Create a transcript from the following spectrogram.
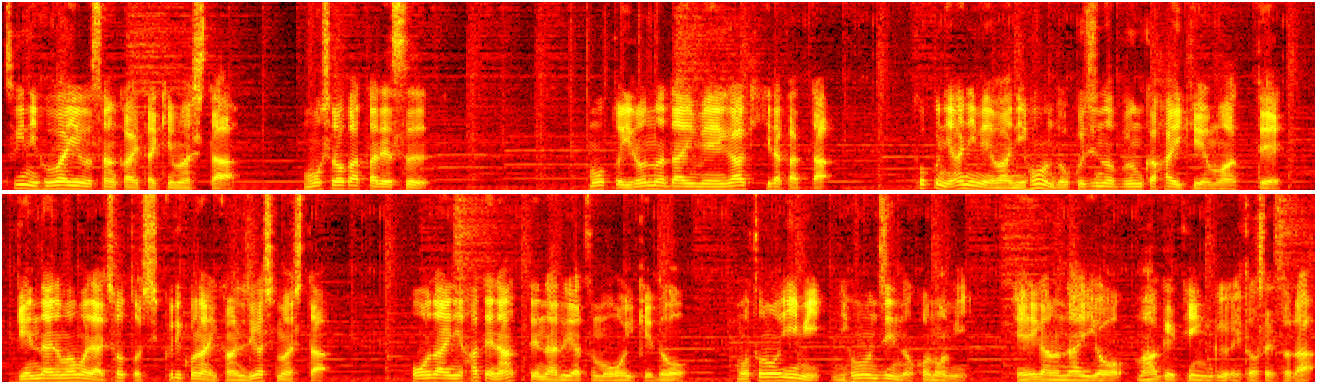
次にふわゆうさんからいただきました。面白かったです。もっといろんな題名が聞きたかった。特にアニメは日本独自の文化背景もあって、現代のままではちょっとしっくりこない感じがしました。放題にハテナってなるやつも多いけど、元の意味、日本人の好み、映画の内容、マーケティング、エトセトラ、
